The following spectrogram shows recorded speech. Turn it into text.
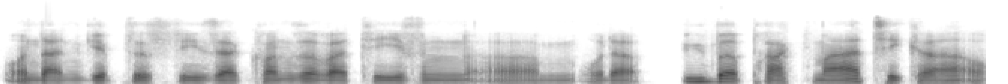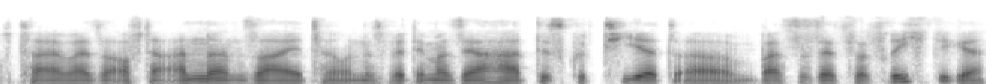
und dann gibt es diese konservativen ähm, oder Überpragmatiker auch teilweise auf der anderen Seite und es wird immer sehr hart diskutiert, äh, was ist jetzt das Richtige.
